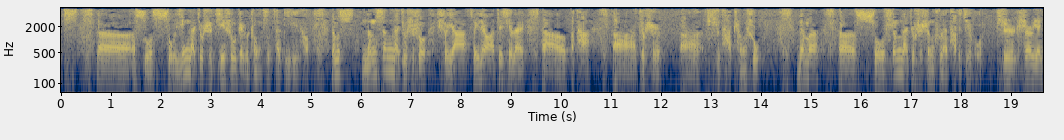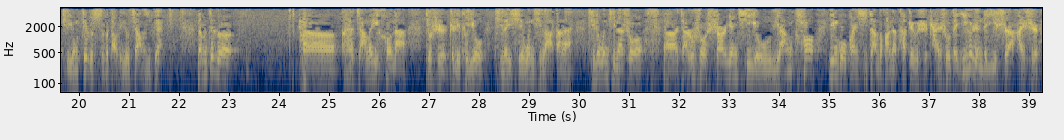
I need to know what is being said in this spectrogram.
呃所所因呢，就是接收这个种子在地里头。那么能生呢，就是说水啊、肥料啊这些来啊把它啊就是啊使它成熟。那么呃所生呢，就是生出来它的结果。是十二缘起用这个四个道理又讲了一遍。那么这个。呃，讲了以后呢，就是这里头又提了一些问题了。当然，提的问题呢说，呃，假如说十二缘起有两套因果关系讲的话呢，它这个是阐述的一个人的意识啊，还是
